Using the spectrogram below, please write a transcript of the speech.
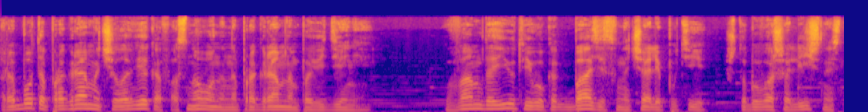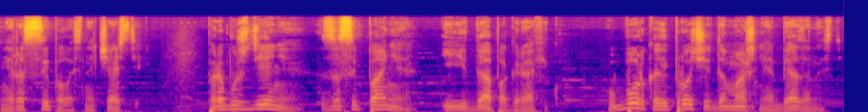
Работа программы человеков основана на программном поведении. Вам дают его как базис в начале пути, чтобы ваша личность не рассыпалась на части. Пробуждение, засыпание и еда по графику. Уборка и прочие домашние обязанности.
